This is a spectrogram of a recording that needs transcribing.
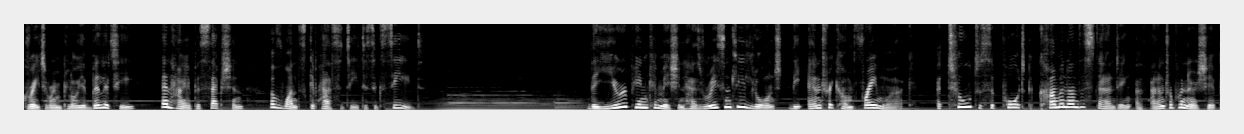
greater employability, and higher perception of one's capacity to succeed. The European Commission has recently launched the EntreComp framework, a tool to support a common understanding of entrepreneurship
